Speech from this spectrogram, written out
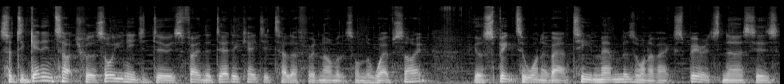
So to get in touch with us, all you need to do is phone the dedicated telephone number that's on the website. You'll speak to one of our team members, one of our experienced nurses,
